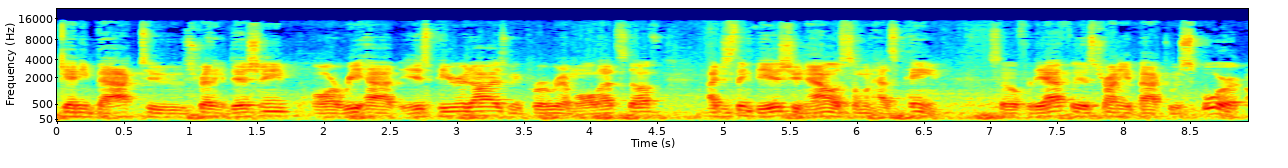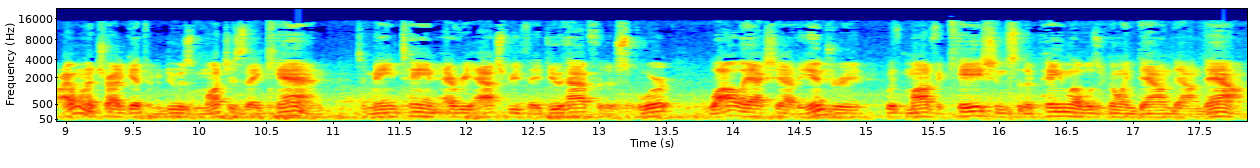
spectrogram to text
getting back to strength and conditioning. Our rehab is periodized. We program all that stuff. I just think the issue now is someone has pain. So for the athlete that's trying to get back to a sport, I want to try to get them to do as much as they can to maintain every attribute they do have for their sport while they actually have the injury with modifications so their pain levels are going down, down, down.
